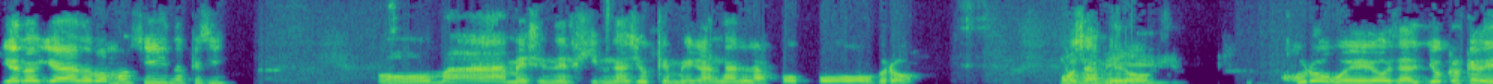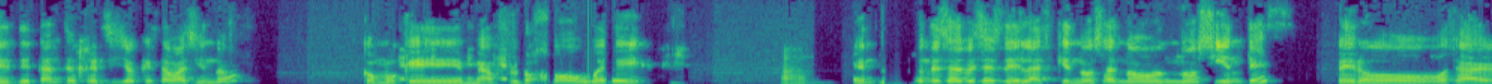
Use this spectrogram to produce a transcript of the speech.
ya no, ya nos vamos, sí, no que sí. No mames, en el gimnasio que me gana la popó, bro. O sea, pero juro, güey, o sea, yo creo que de, de tanto ejercicio que estaba haciendo, como que me aflojó, güey. Ajá. Entonces son de esas veces de las que no, no, no sientes, pero, o sea,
